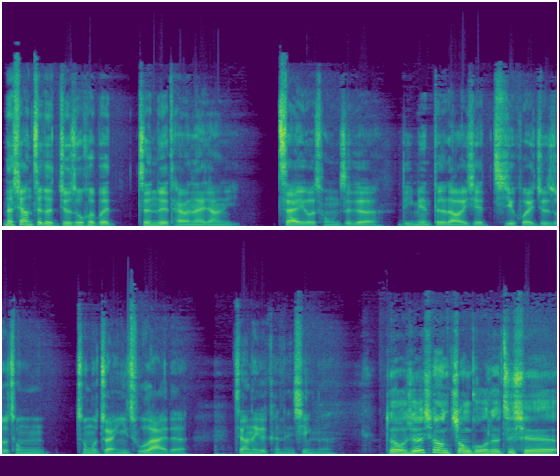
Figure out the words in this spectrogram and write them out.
那像这个就是会不会针对台湾来讲，再有从这个里面得到一些机会，就是说从中国转移出来的这样的一个可能性呢？对，我觉得像中国的这些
